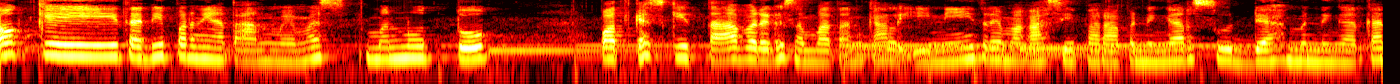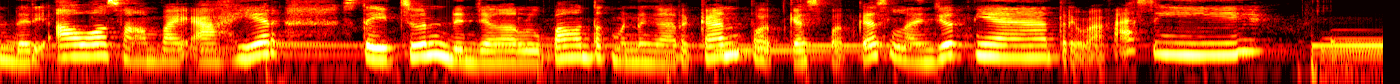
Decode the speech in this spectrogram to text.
Oke, tadi pernyataan Memes menutup podcast kita pada kesempatan kali ini. Terima kasih para pendengar sudah mendengarkan dari awal sampai akhir. Stay tune dan jangan lupa untuk mendengarkan podcast-podcast selanjutnya. Terima kasih.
